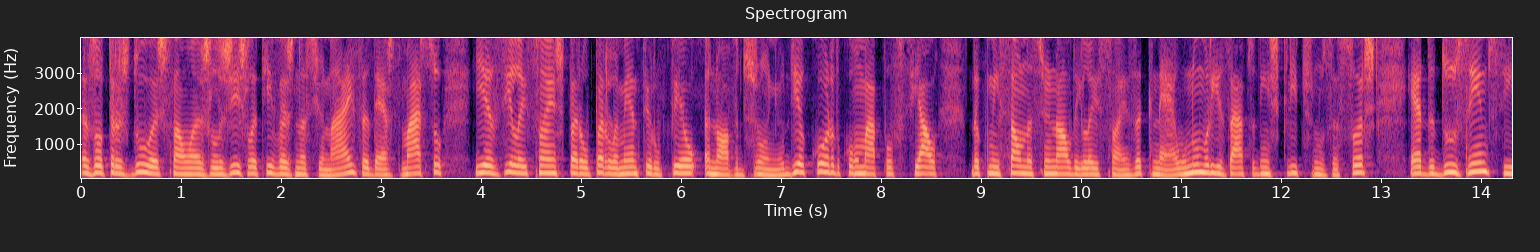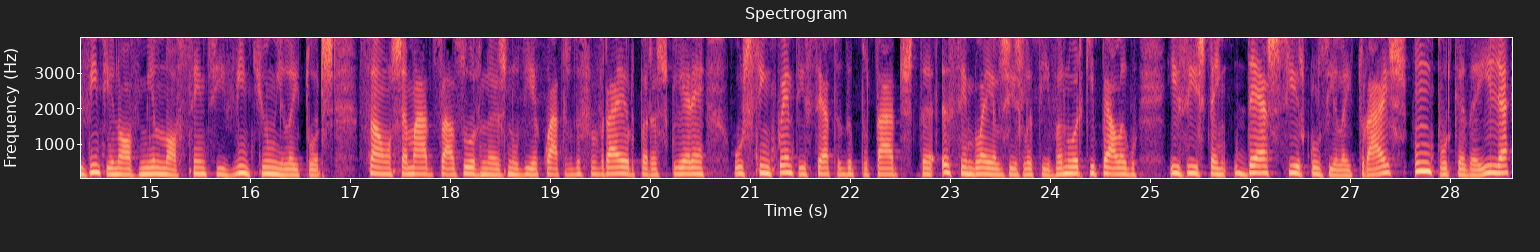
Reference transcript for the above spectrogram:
As outras duas são as legislativas nacionais, a 10 de março, e as eleições para o Parlamento Europeu, a 9 de junho. De acordo com o mapa oficial da Comissão Nacional de Eleições, a CNE, o número exato de inscritos nos Açores é de 229.921 eleitores. São chamados às urnas no dia 4 de fevereiro para escolherem os 57 deputados da Assembleia Legislativa. No arquipélago existem 10 círculos eleitorais, um por cada ilha,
